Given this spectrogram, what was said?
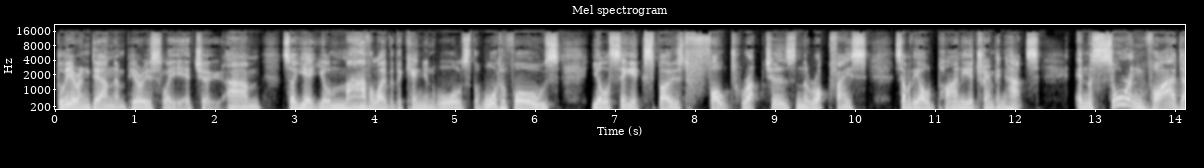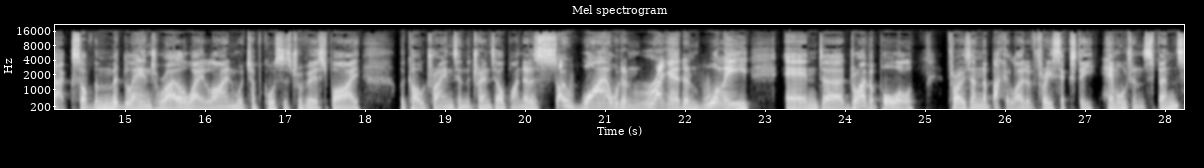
glaring down imperiously at you. Um, so, yeah, you'll marvel over the canyon walls, the waterfalls. You'll see exposed fault ruptures in the rock face, some of the old pioneer tramping huts, and the soaring viaducts of the Midland Railway line, which, of course, is traversed by the coal trains and the Transalpine. It is so wild and rugged and woolly. And uh, driver Paul throws in a bucket load of 360 Hamilton spins.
